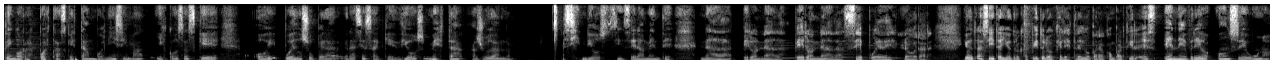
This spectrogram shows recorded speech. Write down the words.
tengo respuestas que están buenísimas y cosas que hoy puedo superar gracias a que Dios me está ayudando. Sin Dios, sinceramente, nada, pero nada, pero nada se puede lograr. Y otra cita y otro capítulo que les traigo para compartir es en Hebreo 11.1.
